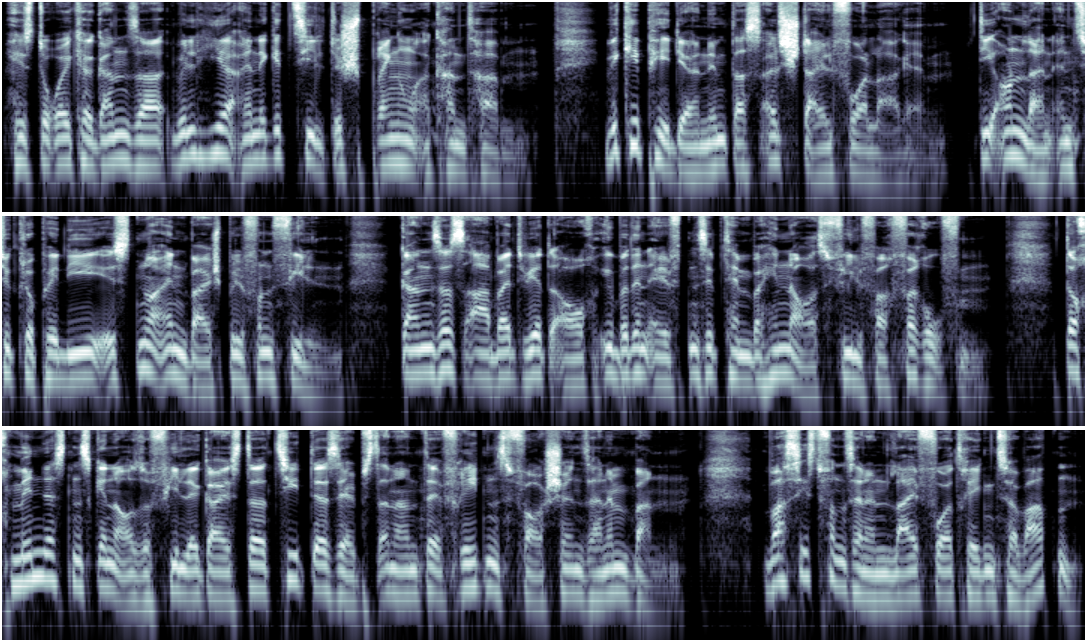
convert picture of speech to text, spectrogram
Historiker Ganser will hier eine gezielte Sprengung erkannt haben. Wikipedia nimmt das als Steilvorlage. Die Online-Enzyklopädie ist nur ein Beispiel von vielen. Gansers Arbeit wird auch über den 11. September hinaus vielfach verrufen. Doch mindestens genauso viele Geister zieht der selbsternannte Friedensforscher in seinem Bann. Was ist von seinen Live-Vorträgen zu erwarten?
